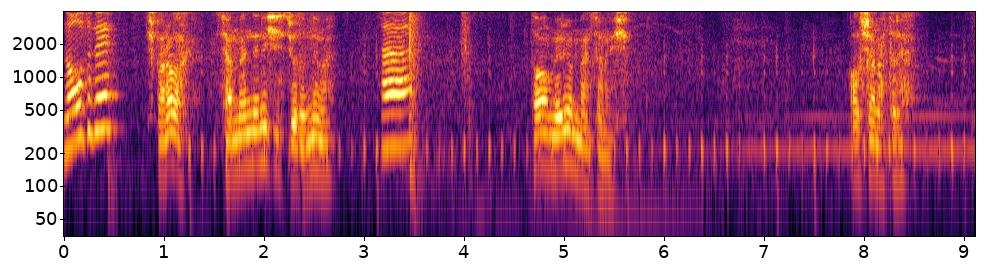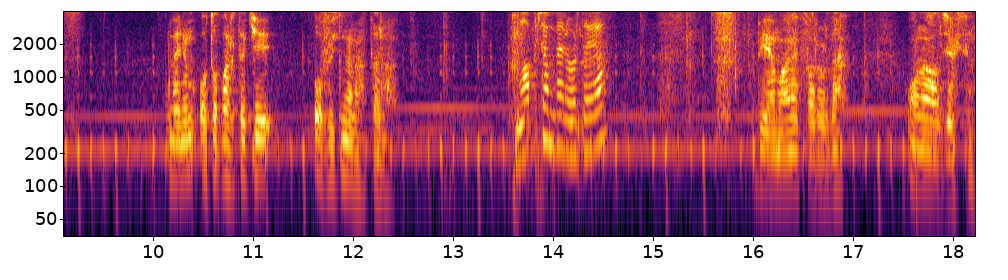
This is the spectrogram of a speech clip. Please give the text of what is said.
Ne oldu be? Şş bana bak. Sen benden iş istiyordun değil mi? Ha? Tamam veriyorum ben sana işi. Al şu anahtarı. Benim otoparktaki ofisin anahtarı. Ne yapacağım ben orada ya? Bir emanet var orada. Onu alacaksın.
